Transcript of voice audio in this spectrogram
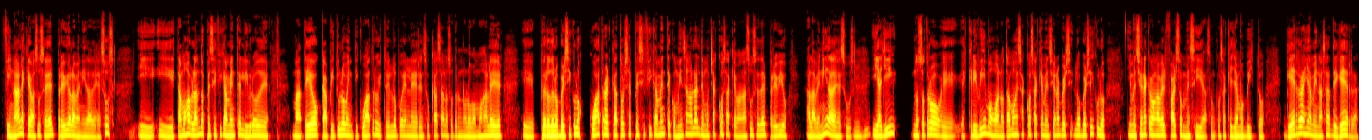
finales que va a suceder previo a la venida de Jesús. Y, y estamos hablando específicamente del libro de Mateo capítulo 24, y ustedes lo pueden leer en sus casas, nosotros no lo vamos a leer, eh, pero de los versículos 4 al 14 específicamente comienzan a hablar de muchas cosas que van a suceder previo a la venida de Jesús. Y allí nosotros eh, escribimos o anotamos esas cosas que mencionan versi- los versículos y menciona que van a haber falsos mesías, son cosas que ya hemos visto, guerras y amenazas de guerra.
